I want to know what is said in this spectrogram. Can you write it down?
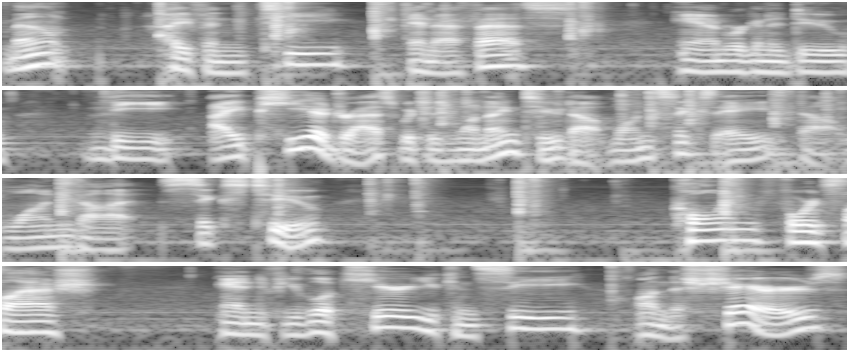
mount hyphen T NFS, and we're going to do the IP address, which is 192.168.1.62 colon forward slash. And if you look here, you can see on the shares,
